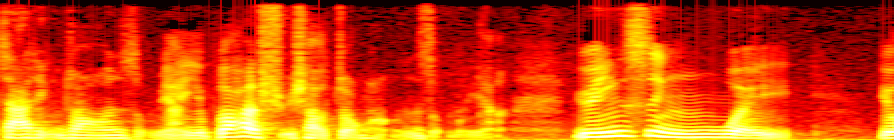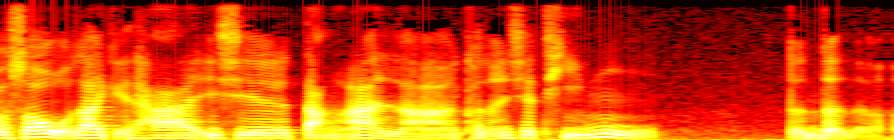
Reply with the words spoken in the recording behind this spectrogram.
家庭状况是怎么样，也不知道他的学校状况是怎么样。原因是因为有时候我在给他一些档案啦，可能一些题目等等的，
